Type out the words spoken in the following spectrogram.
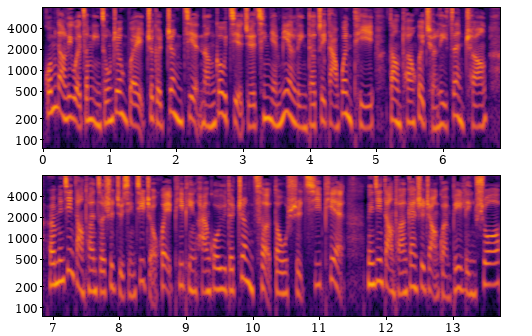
国民党立委曾敏宗认为这个政见能够解决青年面临的最大问题，党团会全力赞成。而民进党团则是举行记者会，批评韩国瑜的政策都是欺骗。民进党团干事长管碧玲说：“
